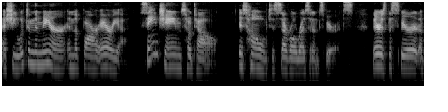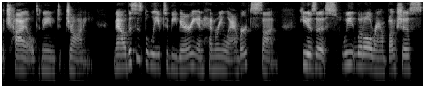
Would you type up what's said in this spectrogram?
as she looked in the mirror in the bar area. St. James Hotel is home to several resident spirits. There is the spirit of a child named Johnny. Now, this is believed to be Mary and Henry Lambert's son. He is a sweet little rambunctious,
